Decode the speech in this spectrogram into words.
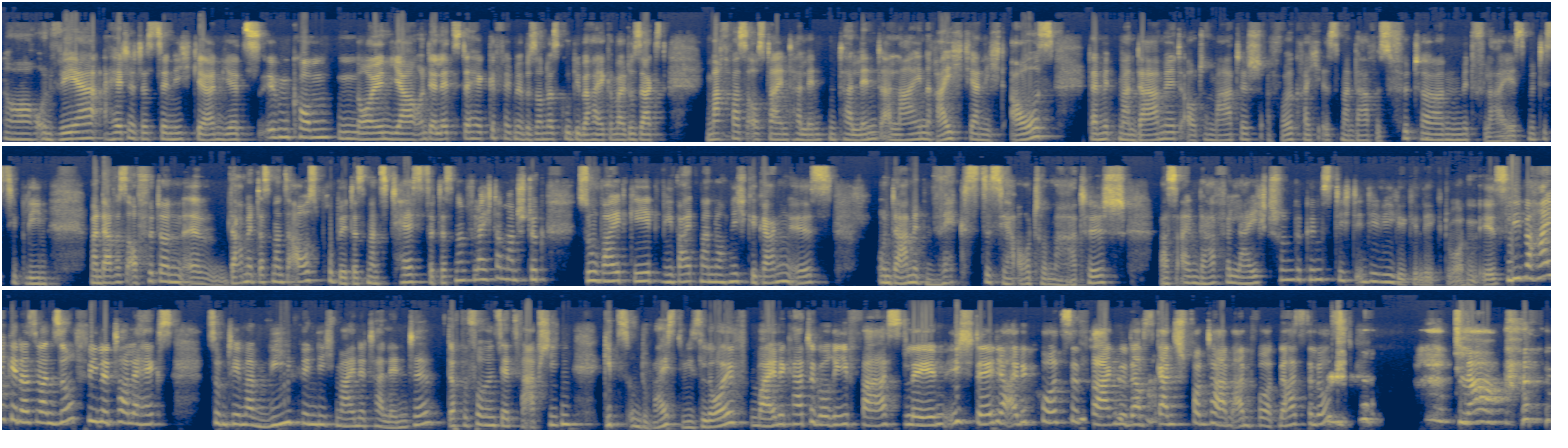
Oh, und wer hätte das denn nicht gern jetzt im kommenden neuen Jahr? Und der letzte Hack gefällt mir besonders gut, liebe Heike, weil du sagst, mach was aus deinen Talenten. Talent allein reicht ja nicht aus, damit man damit automatisch erfolgreich ist. Man darf es füttern mit Fleiß, mit Disziplin. Man darf es auch füttern äh, damit, dass man es ausprobiert, dass man es testet, dass man vielleicht auch mal ein Stück so weit geht, wie weit man noch nicht gegangen ist. Und damit wächst es ja automatisch, was einem da vielleicht schon begünstigt in die Wiege gelegt worden ist. Liebe Heike, das waren so viele tolle Hacks zum Thema, wie finde ich meine Talente. Doch bevor wir uns jetzt verabschieden, gibt's, und du weißt, wie es läuft, meine Kategorie Fastlane. Ich stelle dir eine kurze Frage, du darfst ganz spontan antworten. Hast du Lust? Klar,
